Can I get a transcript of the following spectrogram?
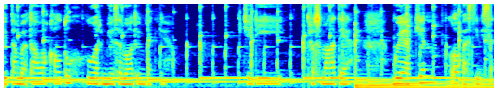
ditambah tawakal tuh luar biasa banget impactnya. Jadi terus semangat ya. Gue yakin lo pasti bisa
